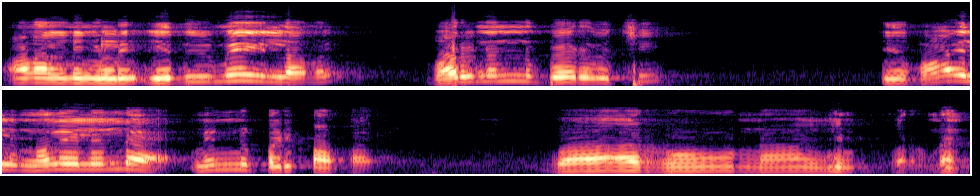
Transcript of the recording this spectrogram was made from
ஆனால் நீங்கள் எதுவுமே இல்லாமல் வருணன்னு பேர் வச்சு இது வாயில் நுழையில நின்று படிப்பான் பாரு. வருணாயின் வருணன்.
